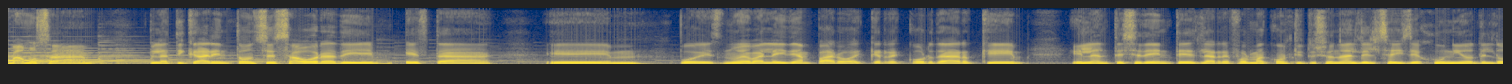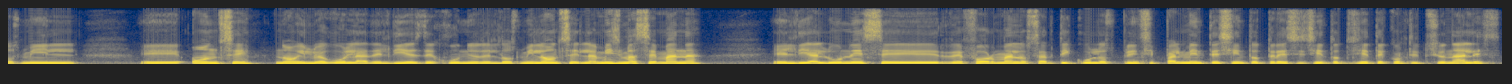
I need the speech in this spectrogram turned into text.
Vamos a platicar entonces ahora de esta em, pues nueva ley de amparo. Hay que recordar que el antecedente es la reforma constitucional del 6 de junio del 2011, ¿no? Y luego la del 10 de junio del 2011. La misma semana, el día lunes se reforman los artículos principalmente 103 y 117 constitucionales,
